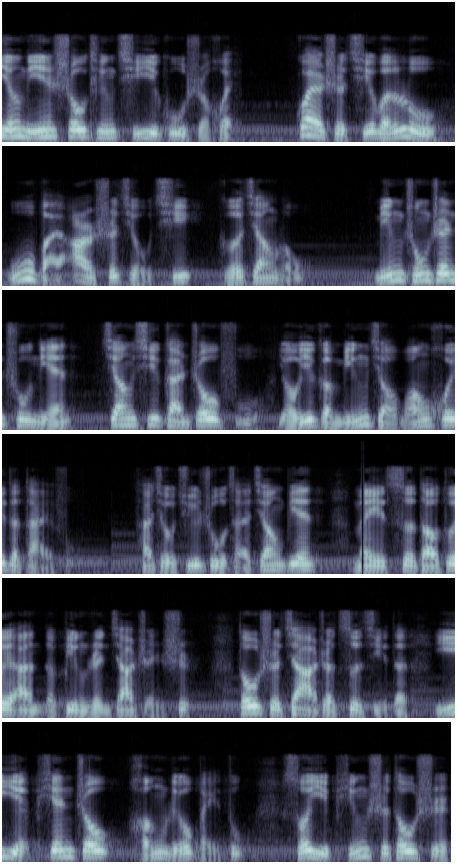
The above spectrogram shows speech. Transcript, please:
迎您收听《奇异故事会·怪事奇闻录》五百二十九期。隔江楼。明崇祯初年，江西赣州府有一个名叫王辉的大夫，他就居住在江边。每次到对岸的病人家诊视，都是驾着自己的一叶扁舟横流北渡。所以平时都是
